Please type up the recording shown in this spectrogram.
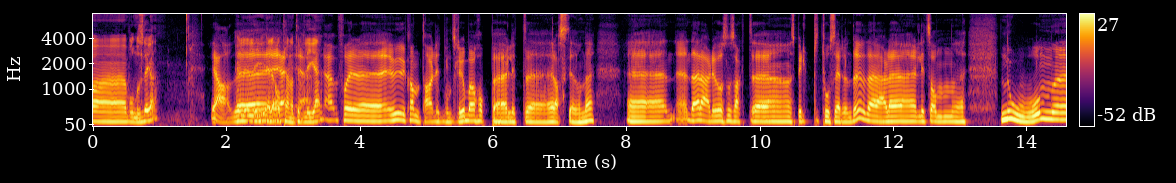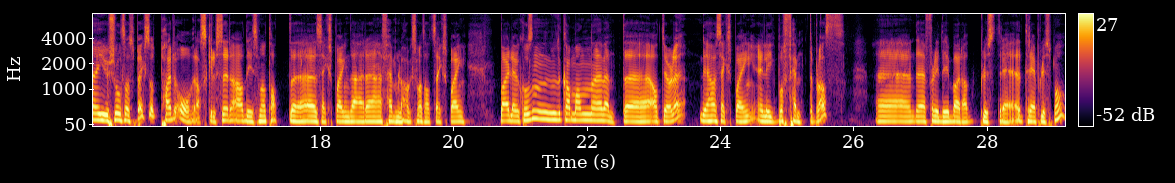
eh, Bundesliga? Ja, det, Eller- eller alternativ liga? Ja, for uh, vi kan ta litt Bundesliga, bare hoppe litt uh, raskt gjennom det. Uh, der er det jo som sagt uh, spilt to serierunder. Der er det litt sånn noen usual suspects og et par overraskelser av de som har tatt seks poeng. Det er fem lag som har tatt seks poeng. Bayer Leverkosen kan man vente at de gjør det. De har seks poeng, ligger på femteplass. Eh, det er fordi de bare hadde pluss tre, tre plussmål.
